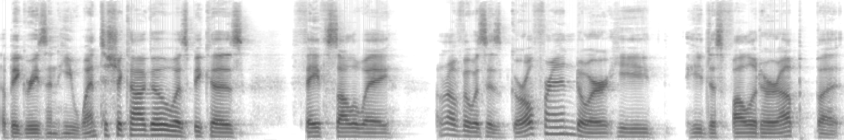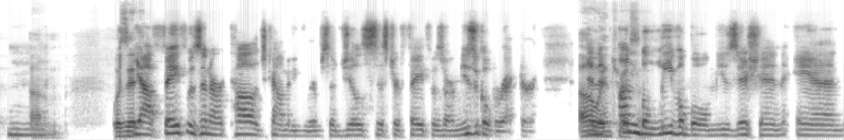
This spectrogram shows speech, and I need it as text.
a big reason he went to Chicago was because Faith Soloway. I don't know if it was his girlfriend or he he just followed her up, but Mhm. um, was it? yeah, Faith was in our college comedy group, so Jill's sister Faith was our musical director. Oh, and an unbelievable musician. And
